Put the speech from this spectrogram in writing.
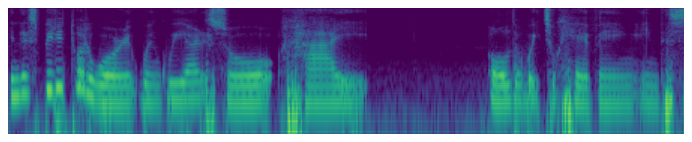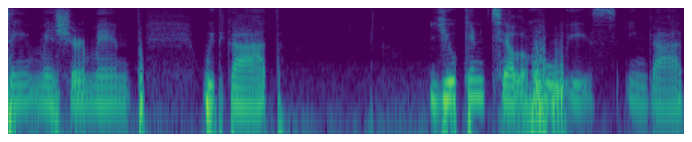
In the spiritual world, when we are so high all the way to heaven in the same measurement with God, you can tell who is in God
